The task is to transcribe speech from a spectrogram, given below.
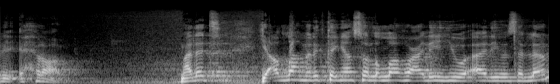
بالإحرام ማለት የአላህ መልእክተኛ ሰለላሁ ዐለይሂ ወአሊሂ ወሰለም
